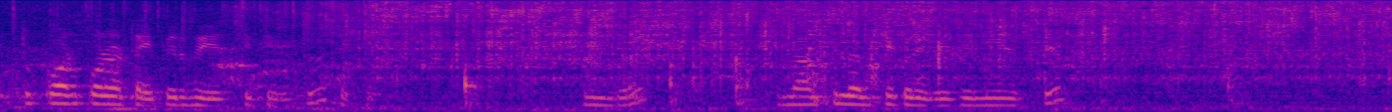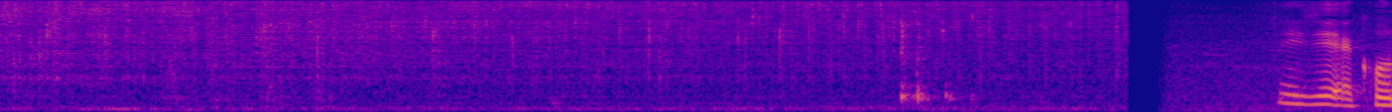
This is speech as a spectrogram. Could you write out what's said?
একটু করকরা টাইপের হয়েছে কিন্তু সুন্দর। লালচে লালচে করে ভেজে নিয়েছে। এই যে এখন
